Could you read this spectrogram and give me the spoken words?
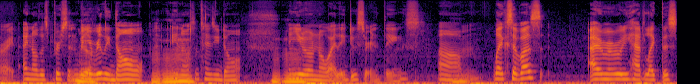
all right, I know this person, but Yeah. you really don't. You know, sometimes you don't. Mm-mm. and you don't know why they do certain things. Um, like Sebas, I remember we had like this,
